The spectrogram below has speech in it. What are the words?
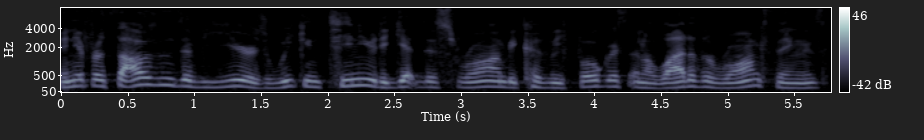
And yet, for thousands of years, we continue to get this wrong because we focus on a lot of the wrong things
